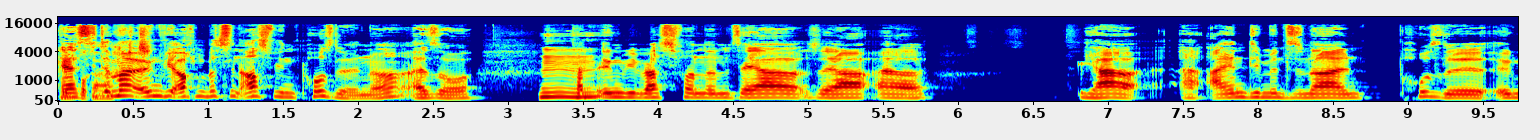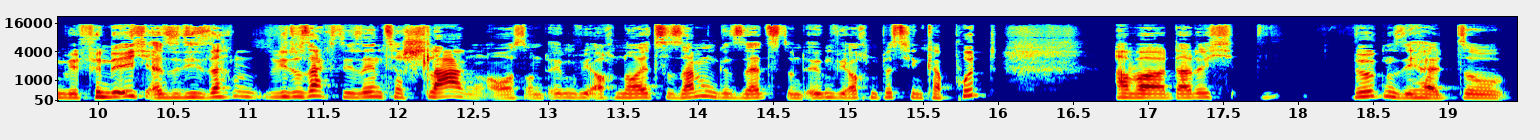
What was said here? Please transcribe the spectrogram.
Ja, es sieht immer irgendwie auch ein bisschen aus wie ein Puzzle, ne? Also mhm. hat irgendwie was von einem sehr, sehr äh, ja, äh, eindimensionalen Puzzle irgendwie, finde ich. Also die Sachen, wie du sagst, die sehen zerschlagen aus und irgendwie auch neu zusammengesetzt und irgendwie auch ein bisschen kaputt aber dadurch wirken sie halt so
